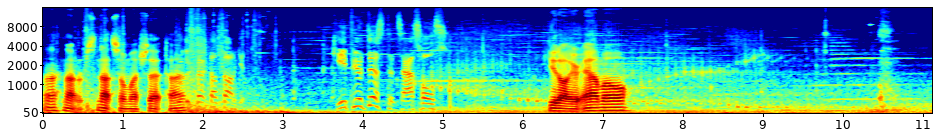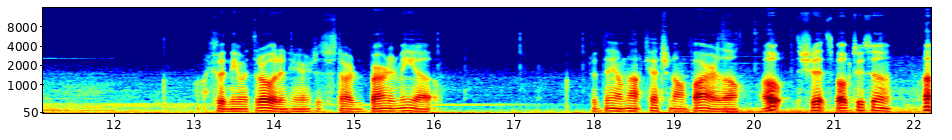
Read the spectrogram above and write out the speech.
Uh, not not so much that time. Good effect on target. Keep your distance, assholes. Get all your ammo. Couldn't even throw it in here. It just started burning me up. Good thing I'm not catching on fire though. Oh, shit, spoke too soon.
